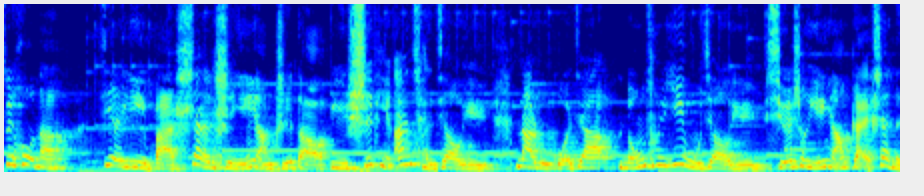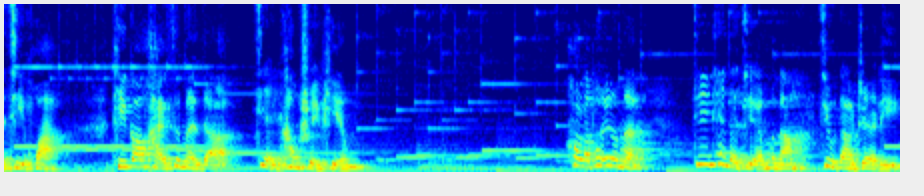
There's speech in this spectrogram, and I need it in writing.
最后呢，建议把膳食营养指导与食品安全教育纳入国家农村义务教育学生营养改善的计划，提高孩子们的健康水平。好了，朋友们，今天的节目呢就到这里，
